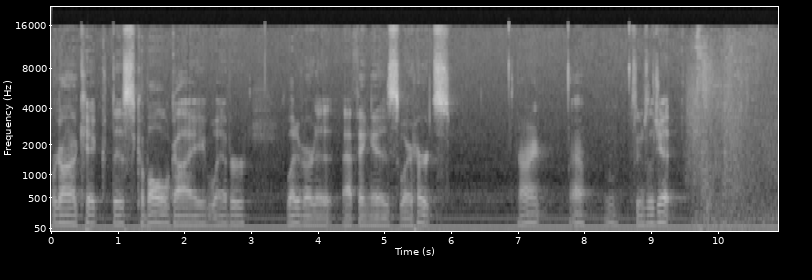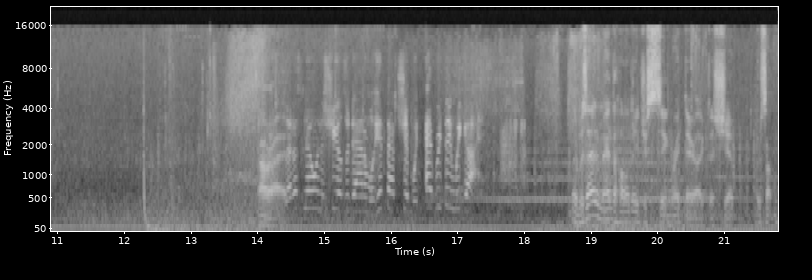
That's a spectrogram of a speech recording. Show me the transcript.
We're gonna kick this Cabal guy, whatever, whatever the, that thing is, where it hurts. Alright. Yeah. mm, seems legit. Alright. Let us know when the shields are down and we'll hit that ship with everything we got. Wait, was that Amanda Holliday just sitting right there, like the ship or something?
